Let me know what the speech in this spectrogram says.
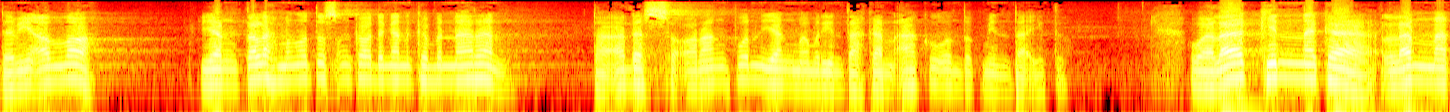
Demi Allah yang telah mengutus engkau dengan kebenaran. Tak ada seorang pun yang memerintahkan aku untuk minta itu. Walakinnaka lamma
